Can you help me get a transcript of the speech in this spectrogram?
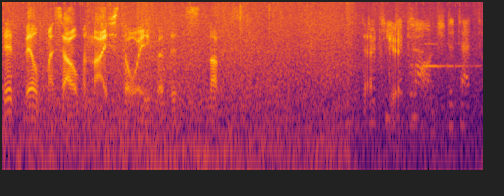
Did build myself a nice toy, but it's not that good. Strategic launch detected.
